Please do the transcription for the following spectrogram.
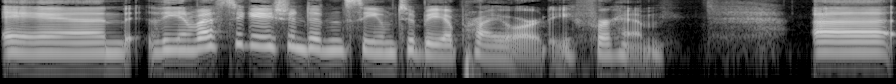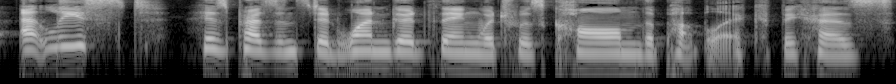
And the investigation didn't seem to be a priority for him. Uh, at least his presence did one good thing, which was calm the public because,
